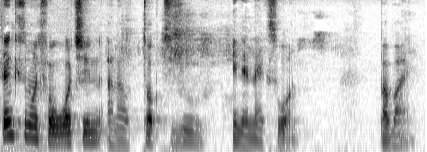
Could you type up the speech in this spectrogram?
Thank you so much for watching, and I'll talk to you in the next one. Bye bye.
